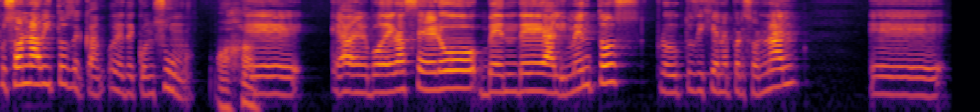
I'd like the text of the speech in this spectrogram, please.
Pues son hábitos de, eh, de consumo. Ajá. Eh, Bodega Cero vende alimentos, productos de higiene personal, eh,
